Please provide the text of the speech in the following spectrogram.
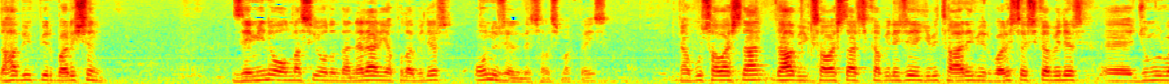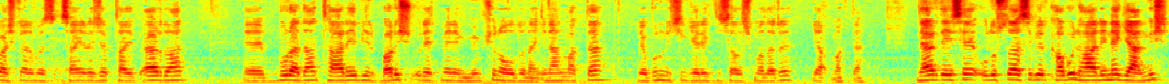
daha büyük bir barışın zemini olması yolunda neler yapılabilir onun üzerinde çalışmaktayız. Ya bu savaştan daha büyük savaşlar çıkabileceği gibi tarihi bir barış da çıkabilir. Ee, Cumhurbaşkanımız Sayın Recep Tayyip Erdoğan e, buradan tarihi bir barış üretmenin mümkün olduğuna inanmakta ve bunun için gerekli çalışmaları yapmakta. Neredeyse uluslararası bir kabul haline gelmiş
